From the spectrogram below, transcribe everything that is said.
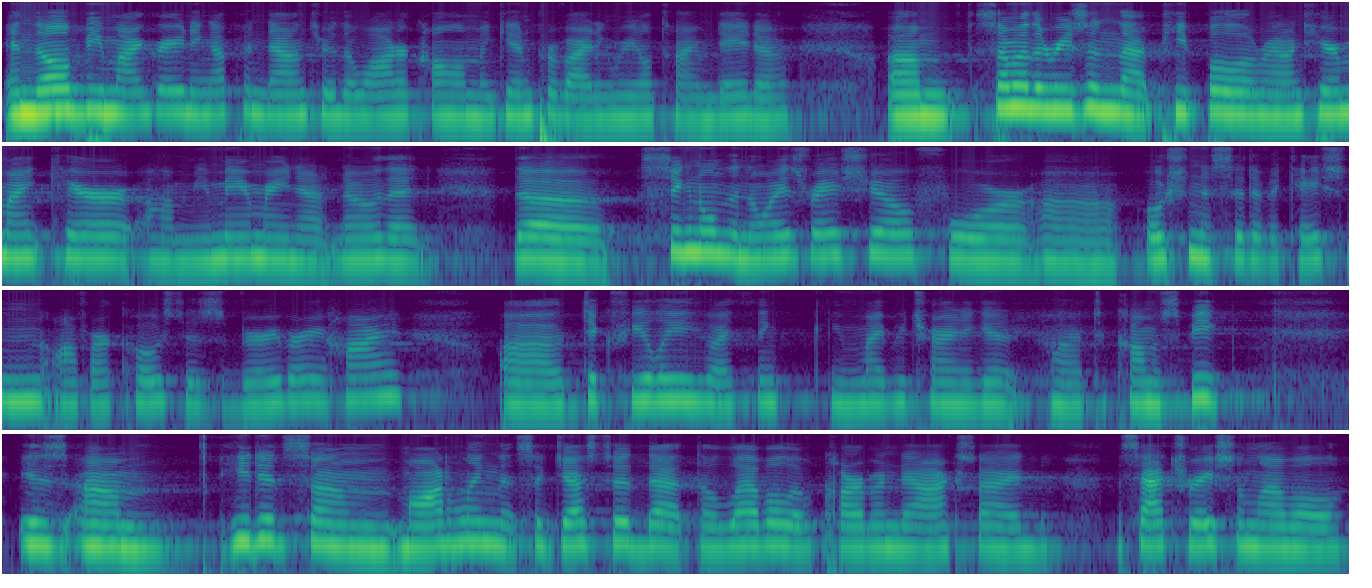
and they'll be migrating up and down through the water column, again providing real-time data. Um, some of the reason that people around here might care, um, you may or may not know that the signal to noise ratio for uh, ocean acidification off our coast is very, very high. Uh, Dick Feely, who I think you might be trying to get uh, to come speak, is um, he did some modeling that suggested that the level of carbon dioxide the saturation level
